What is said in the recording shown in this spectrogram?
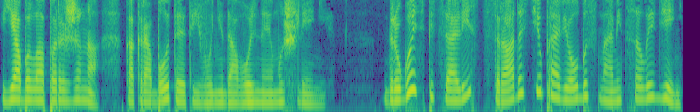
Я была поражена, как работает его недовольное мышление. Другой специалист с радостью провел бы с нами целый день,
